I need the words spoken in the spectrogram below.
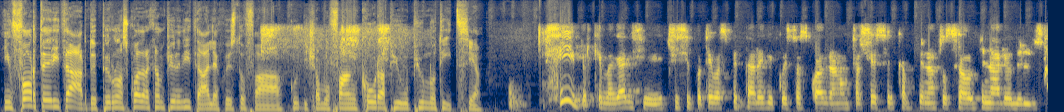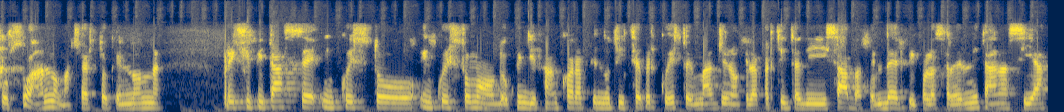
in forte ritardo e per una squadra campione d'Italia questo fa, diciamo, fa ancora più, più notizia. Sì, perché magari ci, ci, si poteva aspettare che questa squadra non facesse il campionato straordinario dello scorso anno, ma certo che non precipitasse in questo, in questo, modo, quindi fa ancora più notizia per questo. Immagino che la partita di sabato, il derby con la Salernitana, sia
